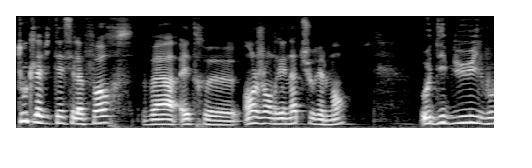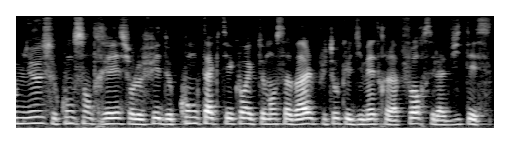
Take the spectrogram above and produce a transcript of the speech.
toute la vitesse et la force va être euh, engendrée naturellement au début, il vaut mieux se concentrer sur le fait de contacter correctement sa balle plutôt que d'y mettre la force et la vitesse.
